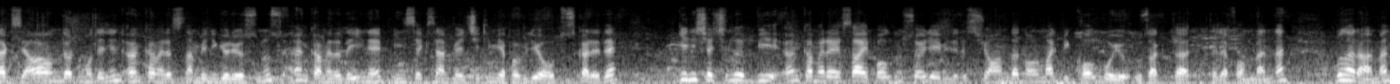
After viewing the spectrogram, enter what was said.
Galaxy A14 modelinin ön kamerasından beni görüyorsunuz. Ön kamerada yine 1080p çekim yapabiliyor 30 karede. Geniş açılı bir ön kameraya sahip olduğunu söyleyebiliriz. Şu anda normal bir kol boyu uzakta telefon benden. Buna rağmen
